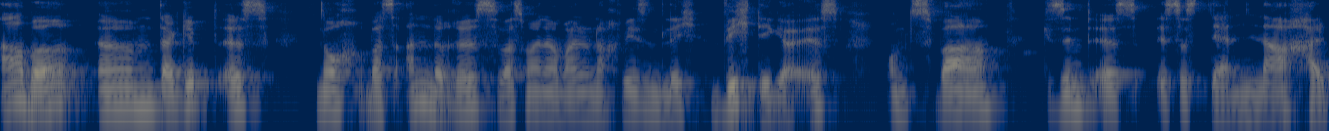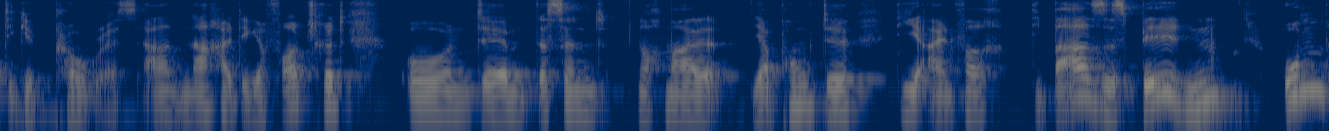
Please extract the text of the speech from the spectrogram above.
aber ähm, da gibt es noch was anderes, was meiner Meinung nach wesentlich wichtiger ist. Und zwar sind es, ist es der nachhaltige Progress, ja, nachhaltiger Fortschritt. Und ähm, das sind nochmal ja, Punkte, die einfach die Basis bilden, um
